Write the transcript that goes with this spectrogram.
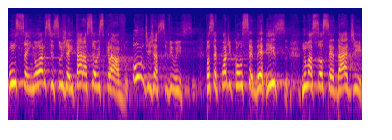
um Senhor senhor se sujeitar a seu escravo. Onde já se viu isso? Você pode conceber isso numa sociedade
